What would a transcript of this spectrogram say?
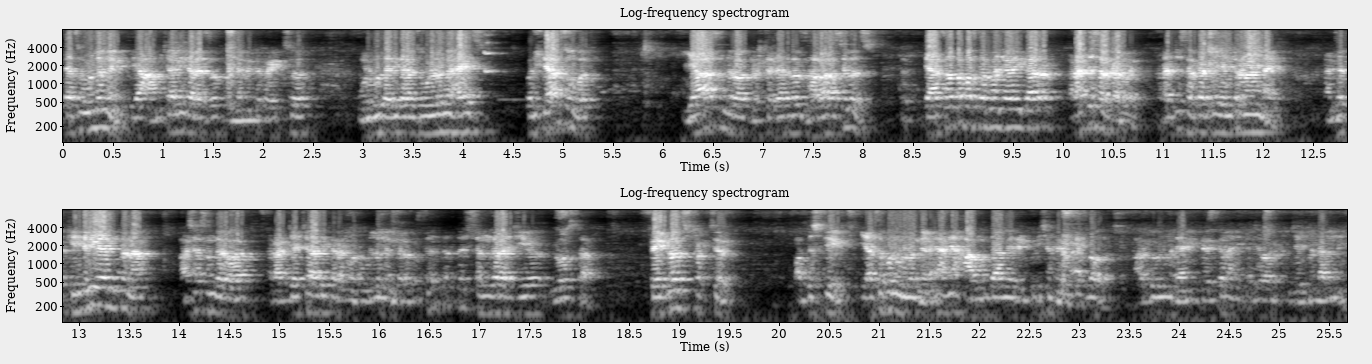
त्याचं उल्लंघन आहे. ते आमच्या अधिकाराचं फंडामेंटल राईटचं मूलभूत अधिकाराचं उल्लंघन आहेच. पण त्याचसोबत या संदर्भात भ्रष्टाचार जर झाला असेलच तर त्याचा तपास करण्याचे अधिकार राज्य सरकारला आहे राज्य सरकारच्या यंत्रणांना आहे आणि जर केंद्रीय यंत्रणा अशा संदर्भात राज्याच्या अधिकारांवर उल्लंघन करत असेल तर संघराज्य व्यवस्था federal structure of the state याचं पण उल्लंघन आहे आणि हा मुद्दा आम्ही रेपिटेशन घेतला होता. आर्ग्युमेंटमध्ये आम्ही प्रेस केला आणि त्याच्यावर जजमेंट आलं नाही.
